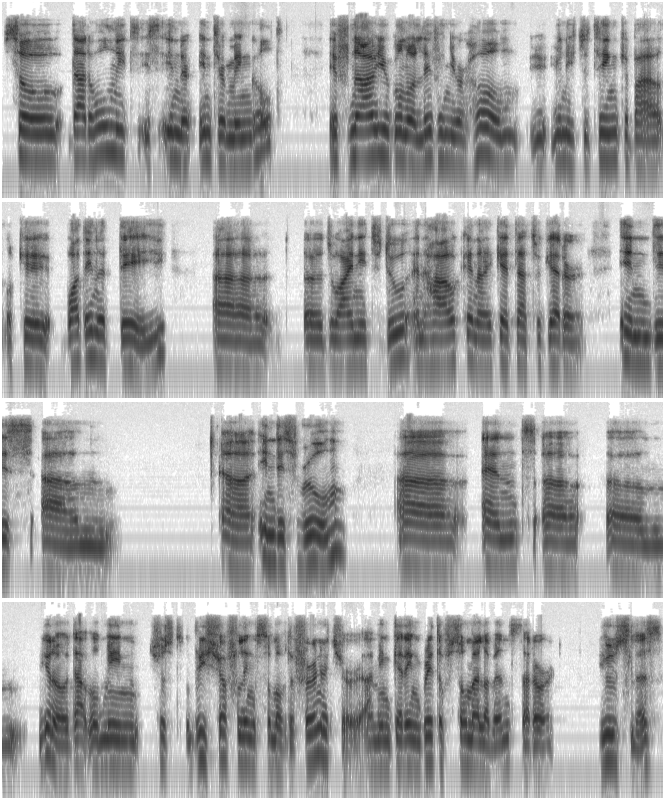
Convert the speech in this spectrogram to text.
So that all needs is inter- intermingled if now you're going to live in your home, you, you, need to think about okay, what in a day uh, uh, do I need to do, and how can I get that together in this um, uh, in this room, uh, and uh, um, you know that will mean just reshuffling some of the furniture. I mean, getting rid of some elements that are useless,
